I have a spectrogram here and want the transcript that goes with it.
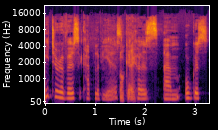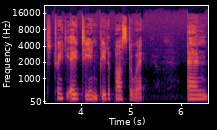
need to reverse a couple of years Okay. because um, August 2018, Peter passed away, and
